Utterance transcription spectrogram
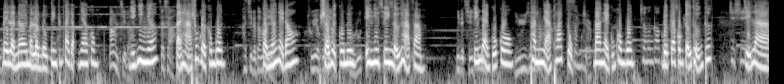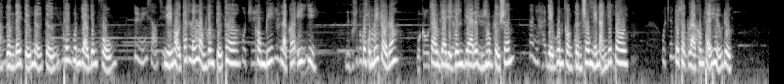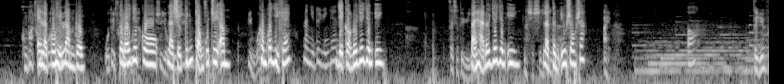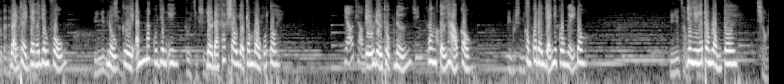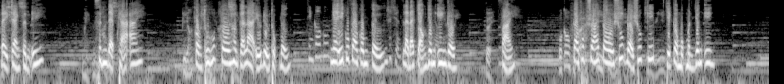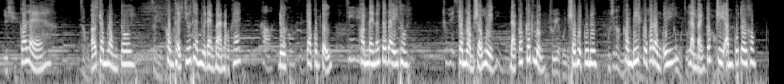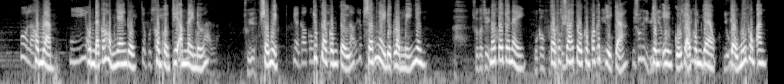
Đây là nơi mà lần đầu tiên chúng ta gặp nhau không? Dĩ nhiên nhớ. Tại hạ suốt đời không quên. Còn nhớ ngày đó Sở Nguyệt cô nương Y như tiên nữ hạ phàm. Tiếng đàn của cô Thanh nhã thoát tục. Ba ngày cũng không quên. Được Cao Công Tử thưởng thức chỉ là gần đây tiểu nữ tử Thấy huynh vào dân phủ. Nghĩ mọi cách lấy lòng dân tiểu thơ, Không biết là có ý gì. Cô cũng biết rồi đó. Cao gia và dân gia đã định hôn từ sớm. Vậy huynh còn tình sâu nghĩa nặng với tôi. Tôi thật là không thể hiểu được. E là cô hiểu lầm rồi. Tôi đối với cô là sự kính trọng của tri âm, Không có gì khác. Vậy còn đối với dân yên? Tại hạ đối với dân yên Là tình yêu sâu sắc. Đoạn thời gian ở dân phủ Nụ cười ánh mắt của dân yên Đều đã khắc sâu vào trong đầu của tôi. Yểu điệu thuộc nữ Quân tử hảo cầu. Không có đơn giản như cô nghĩ đâu. Dân yên ở trong lòng tôi Đầy tràn tình ý Xinh đẹp khả ái. Còn thu hút tôi hơn cả là yểu điệu thục nữ. Nghe ý của Cao Công Tử Là đã chọn dân yên rồi. Phải Cao Phúc soái tôi suốt đời suốt kiếp Chỉ cần một mình dân yên. Có lẽ Ở trong lòng tôi Không thể chứa thêm người đàn bà nào khác. Được Cao Công Tử. Hôm nay nói tới đây thôi. Trong lòng sở nguyện đã có kết luận. Sở nguyệt cô nương Không biết cô có đồng ý Làm bản tốc tri âm của tôi không? Không làm. Huynh đã có hồng nhan rồi. Không cần tri âm này nữa. Sở nguyệt Chúc Cao Công Tử. Sớm ngày được lòng mỹ nhân Nói tới cái này Cao Phúc soái tôi không có cách gì cả. Dân yên củi gạo không vào Dầu muối không ăn.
